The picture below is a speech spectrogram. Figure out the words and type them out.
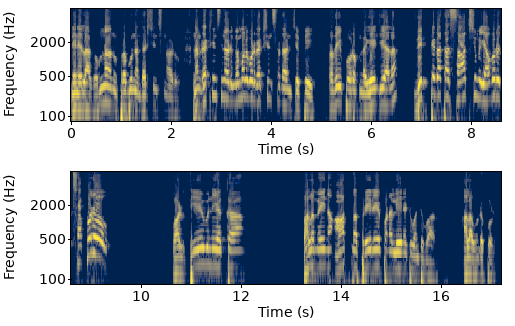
నేను ఇలాగ ఉన్నాను ప్రభు నన్ను దర్శించినాడు నన్ను రక్షించినాడు మిమ్మల్ని కూడా రక్షించాడు అని చెప్పి హృదయపూర్వకంగా ఏం చేయాలా? వ్యక్తిగత సాక్ష్యం ఎవరు చెప్పరో వాళ్ళు దేవుని యొక్క బలమైన ఆత్మ ప్రేరేపణ లేనటువంటి వారు. అలా ఉండకూడదు.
